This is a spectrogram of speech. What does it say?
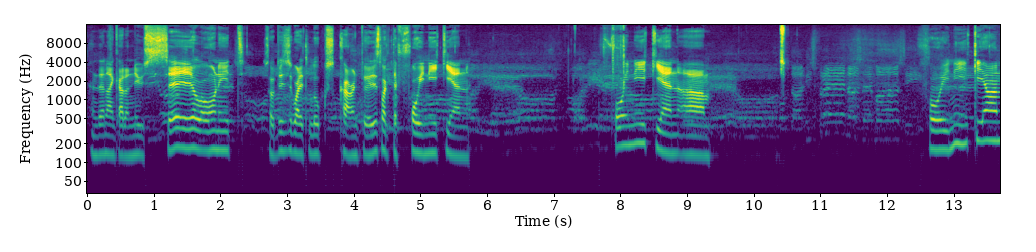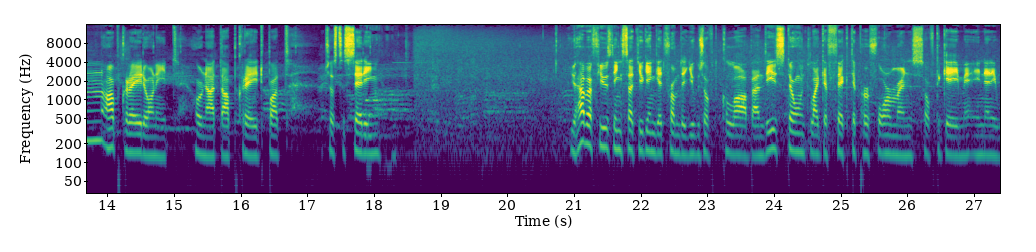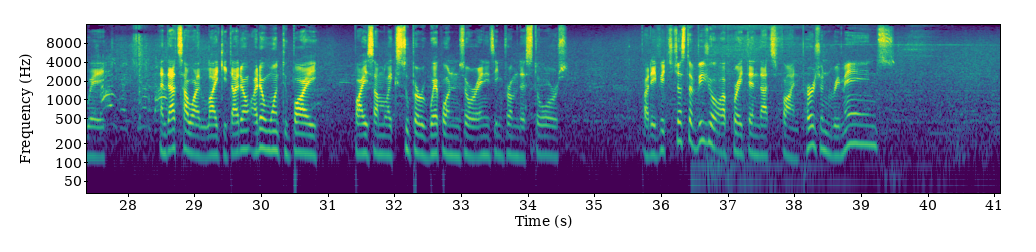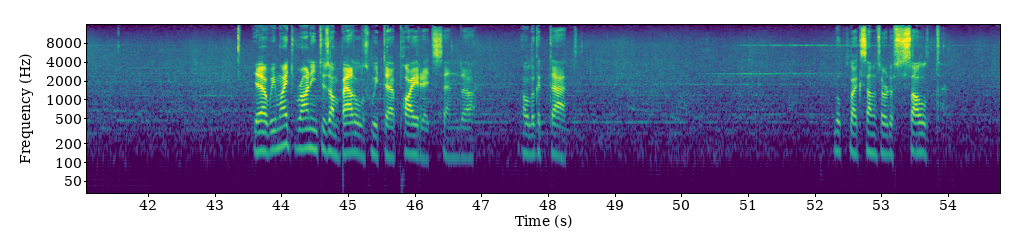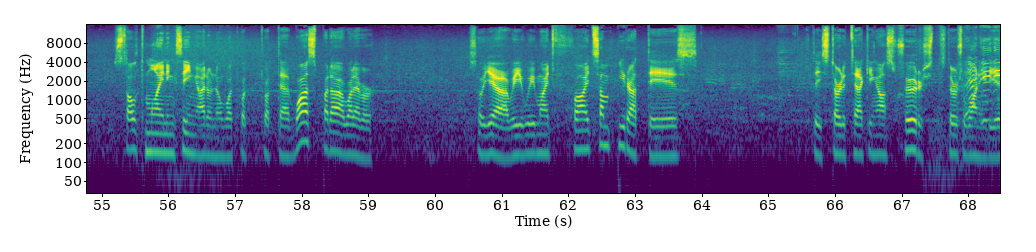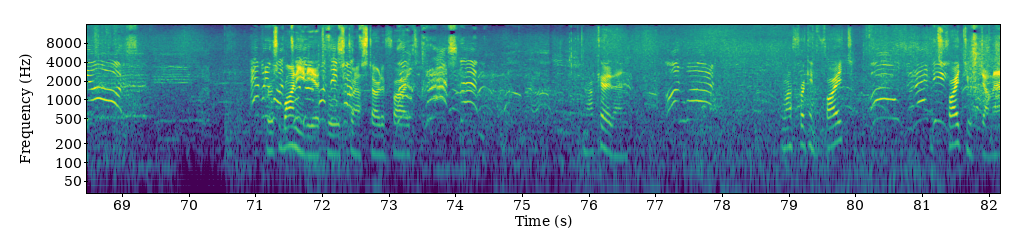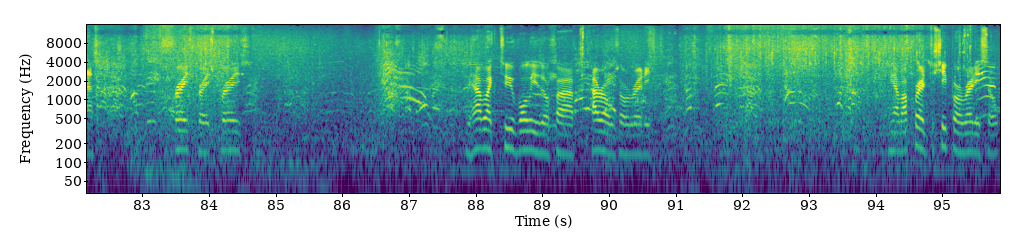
And then I got a new sail on it. So this is what it looks currently. It's like the Phoenician Phoenician um Phoenician upgrade on it. Or not upgrade, but just a setting. You have a few things that you can get from the Ubisoft Club and these don't like affect the performance of the game in any way and that's how I like it. I don't I don't want to buy buy some like super weapons or anything from the stores. But if it's just a visual upgrade then that's fine. Persian remains. Yeah, we might run into some battles with uh, pirates and uh, oh look at that. Look like some sort of salt salt mining thing. I don't know what, what, what that was, but uh, whatever. So yeah, we, we might fight some pirates. They start attacking us first. There's one idiot. There's one idiot who's gonna start a fight. Okay then. You wanna freaking fight? Fight you dumbass. Praise, praise, praise. We have like two volleys of uh, arrows already. We have upgraded the ship already, so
